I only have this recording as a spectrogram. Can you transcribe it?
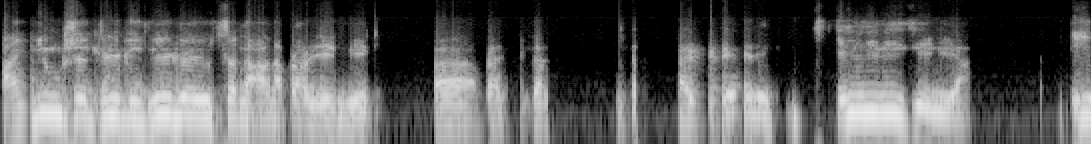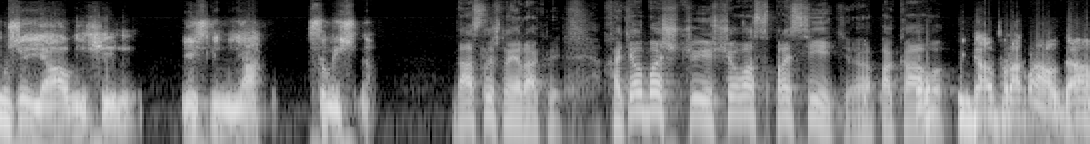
Они уже двигаются на направлении э, телевидения. И уже я в эфире, если меня слышно. Да, слышно, Ираклий. Хотел бы еще вас спросить, э, пока... Я пропал, да?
